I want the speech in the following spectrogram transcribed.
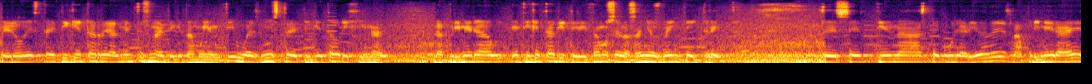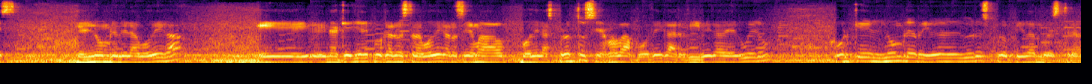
pero esta etiqueta realmente es una etiqueta muy antigua, es nuestra etiqueta original, la primera etiqueta que utilizamos en los años 20 y 30. Entonces eh, tiene unas peculiaridades, la primera es el nombre de la bodega, eh, en aquella época nuestra bodega no se llamaba Bodegas Protos, se llamaba Bodega Ribera de Duero porque el nombre Ribera del Duero es propiedad nuestra.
